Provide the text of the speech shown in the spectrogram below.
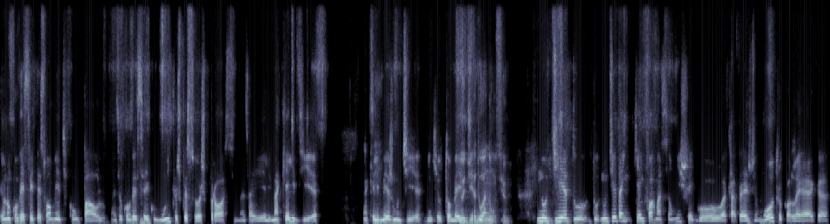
eu não conversei pessoalmente com o Paulo, mas eu conversei uhum. com muitas pessoas próximas a ele naquele dia, naquele Sim. mesmo dia em que eu tomei. No dia do anúncio. No dia do, do no dia da, que a informação me chegou através de um outro colega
